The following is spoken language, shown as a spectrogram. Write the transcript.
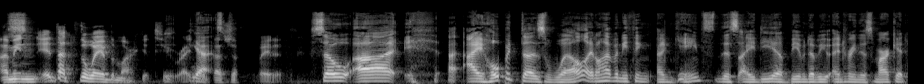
I mean, it, that's the way of the market too, right? Yeah, that's just the way it is. So uh, I hope it does well. I don't have anything against this idea of BMW entering this market.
